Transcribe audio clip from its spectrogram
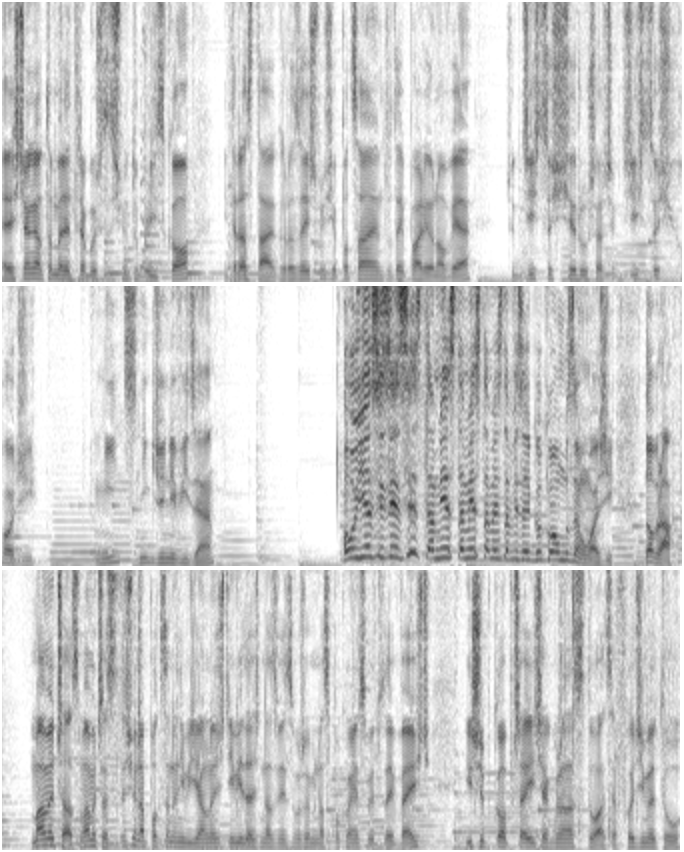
E, ściągam tą elytrę, bo już jesteśmy tu blisko. I teraz tak, rozejdźmy się po całym tutaj palionowie. Czy gdzieś coś się rusza, czy gdzieś coś chodzi. Nic nigdzie nie widzę. O, jest, jest, jest, jest tam, jest tam, jest tam, jest tam, widzę go koło muzeum łazi. Dobra, mamy czas, mamy czas. Jesteśmy na podce na niewidzialność, nie widać nas, więc możemy na spokojnie sobie tutaj wejść i szybko przejść, jak wygląda sytuacja. Wchodzimy tu.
